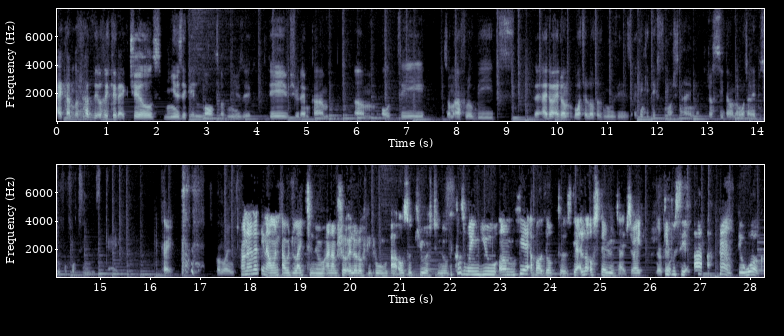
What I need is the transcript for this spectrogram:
I can that's the only thing like chills music a lot of music. Dave should them come, um Alti, some Afro beats. I don't I don't watch a lot of movies. I think it takes too much time. Like just sit down and watch an episode for 14 minutes. Okay. Okay. Online. Another thing I want I would like to know, and I'm sure a lot of people are also curious to know, because when you um hear about doctors, there are a lot of stereotypes, right? Okay. People say, ah, hmm, they work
